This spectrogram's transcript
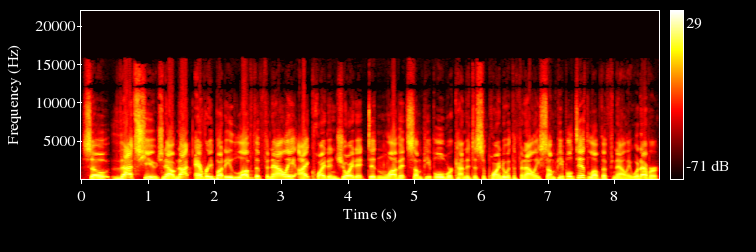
So that's huge. Now, not everybody loved the finale. I quite enjoyed it, didn't love it. Some people were kind of disappointed with the finale. Some people did love the finale, whatever.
